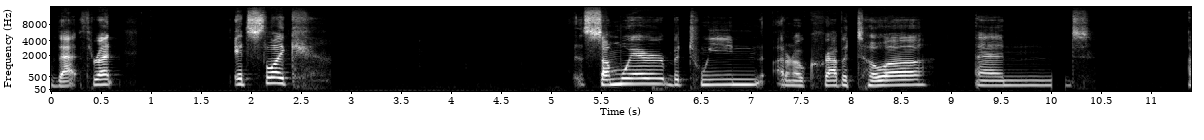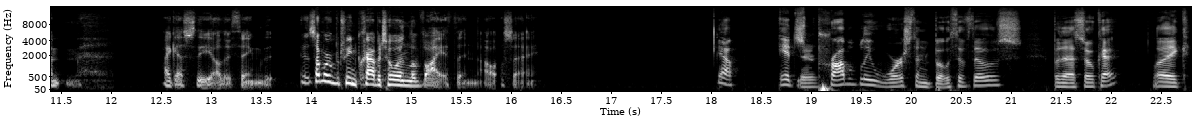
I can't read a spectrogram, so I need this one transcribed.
that threat. It's like somewhere between I don't know Krakatoa and um, I guess the other thing that somewhere between Krakatoa and Leviathan, I'll say. Yeah. It's Yeah. probably worse than both of those, but that's okay. Like,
